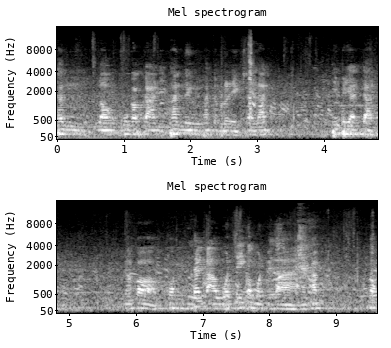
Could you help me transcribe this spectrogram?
ท่าน รองผู้กำกับการอีกท่านหนึ่งพันตำรวจเอกชัยรัตน์ทิพยจันทร์แล้วก็คงถ้ากล่าวหมดนี่ก็หมดเวลานะครับ ต้อง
